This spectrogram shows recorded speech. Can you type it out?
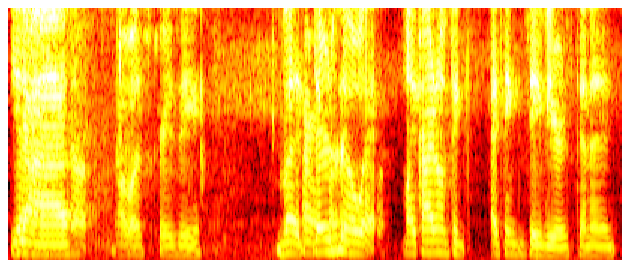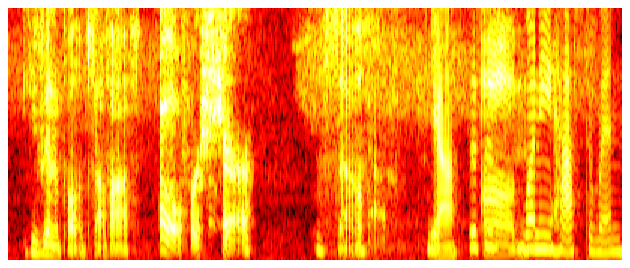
Yeah, Yeah. That, that was crazy. But That there's hard. no way. Like I don't think I think Xavier's gonna he's gonna pull himself off. Oh, for sure. So Yeah. This is Um, when he has to win.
